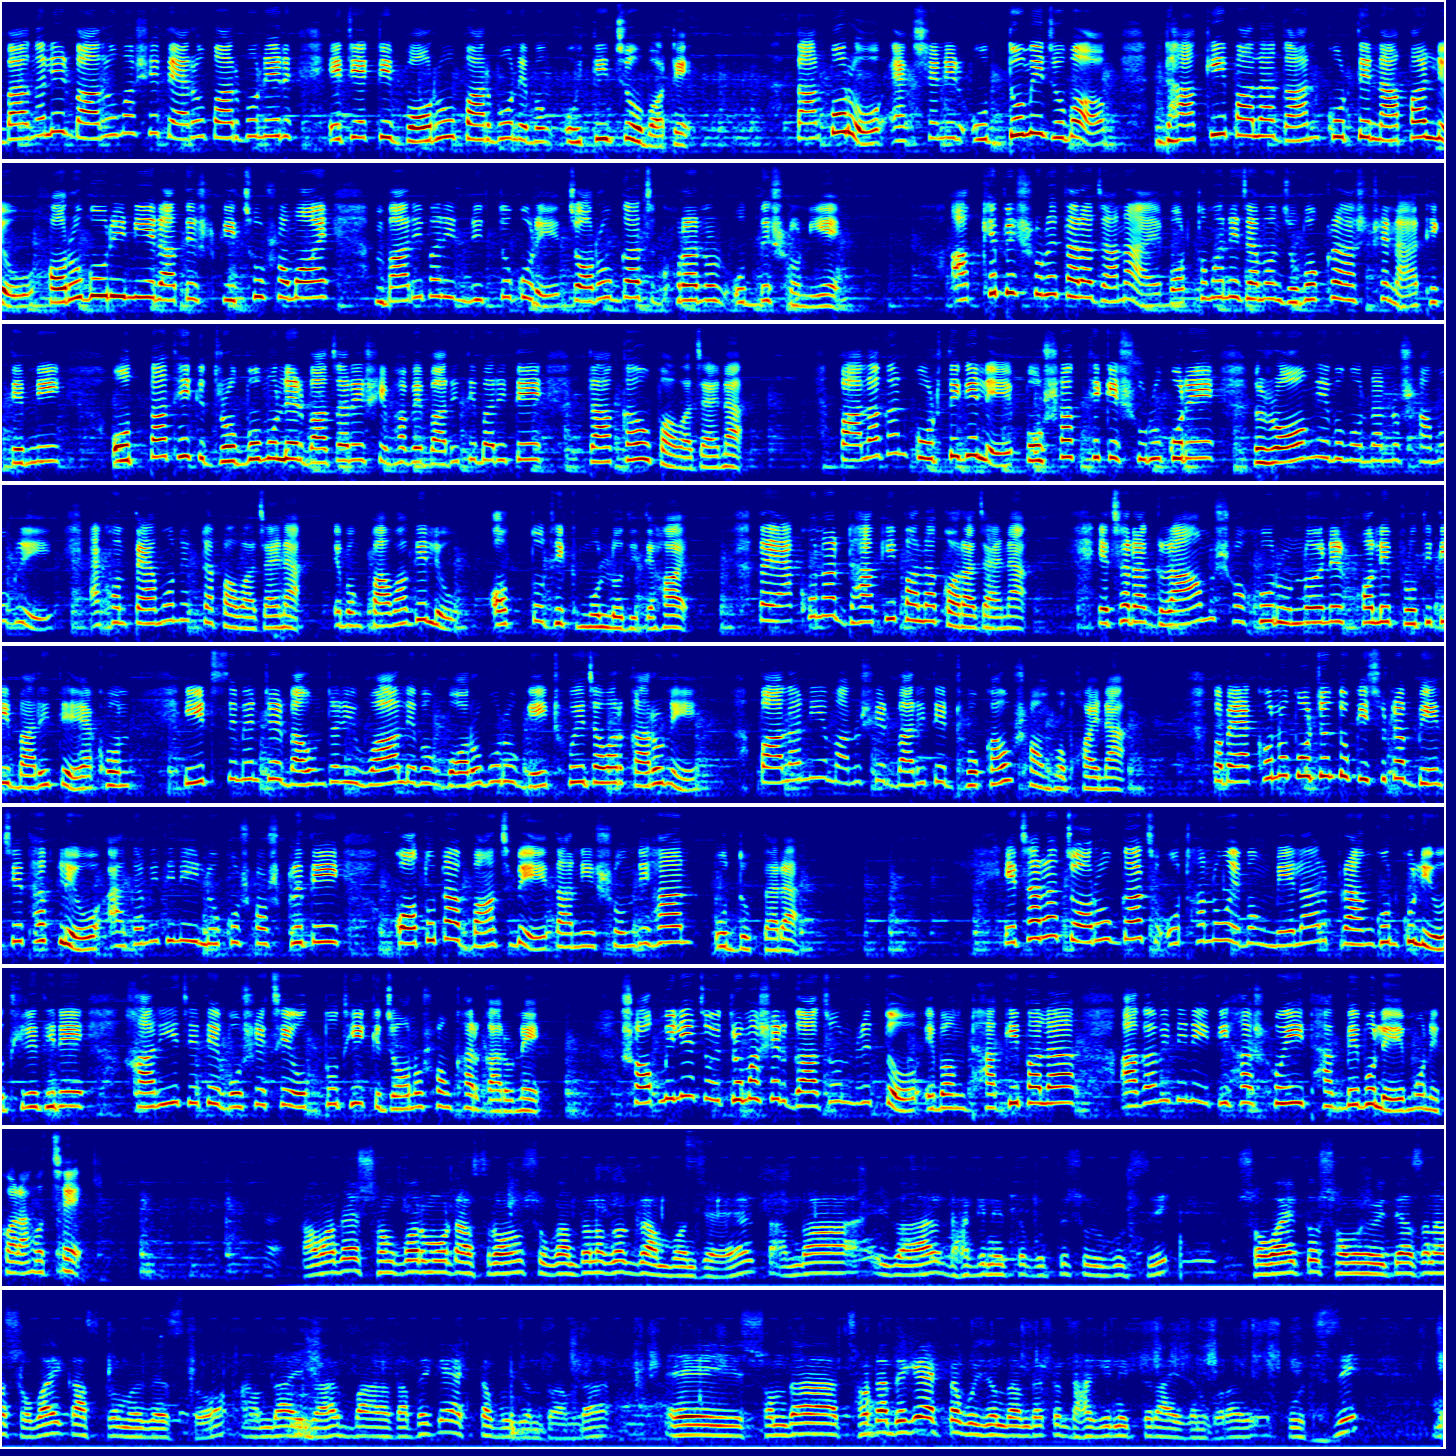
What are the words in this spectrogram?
বাঙালির বারো মাসে তেরো পার্বণের এটি একটি বড় পার্বণ এবং ঐতিহ্যও বটে। তারপরও এক শ্রেণির উদ্যমী যুবক ঢাকি পালা গান করতে না পারলেও হরগৌরী নিয়ে রাতে কিছু সময় বাড়ি বাড়ি নৃত্য করে চরক গাছ ঘোরানোর উদ্দেশ্য নিয়ে। আক্ষেপের সুরে তারা জানায়, বর্তমানে যেমন যুবকরা আসছে না, ঠিক তেমনি অত্যাধিক দ্রব্যমূল্যের বাজারে সেভাবে বাড়িতে বাড়িতে টাকাও পাওয়া যায় না। পালাগান করতে গেলে পোশাক থেকে শুরু করে রং এবং অন্যান্য সামগ্রী এখন তেমন একটা পাওয়া যায় না এবং পাওয়া গেলেও অত্যধিক মূল্য দিতে হয়। তাই এখন আর ঢাকি পালা করা যায় না। এছাড়া গ্রাম, শহর উন্নয়নের ফলে প্রতিটি বাড়িতে এখন ইট সিমেন্টের বাউন্ডারি ওয়াল এবং বড় বড় গেট হয়ে যাওয়ার কারণে পালা নিয়ে মানুষের বাড়িতে ঢোকাও সম্ভব হয় না। তবে এখনও পর্যন্ত কিছুটা বেঁচে থাকলেও আগামী দিনে এই লোক সংস্কৃতি কতটা বাঁচবে তা নিয়ে সন্দিহান উদ্যোক্তারা। এছাড়া চরক গাছ ওঠানো এবং মেলার প্রাঙ্গণগুলিও ধীরে ধীরে হারিয়ে যেতে বসেছে অত্যধিক জনসংখ্যার কারণে। সব মিলিয়ে চৈত্র মাসের গাজন নৃত্য এবং ঢাকিপালা আগামী দিনে ইতিহাস হয়েই থাকবে বলে মনে করা হচ্ছে। আমাদের শঙ্কর মোট আশ্রম সুকান্তনগর গ্রাম পঞ্চায়েত, আমরা এবার ঢাকি নৃত্য করতে শুরু করছি। সবাই তো সময় হইতে আসে না, সবাই কাজকর্মে ব্যস্ত। আমরা এবার বারোটা থেকে একটা পর্যন্ত আমরা এই সন্ধ্যা ছটা থেকে একটা পর্যন্ত আমরা একটা ঢাকি নৃত্যের আয়োজন করা করছি।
